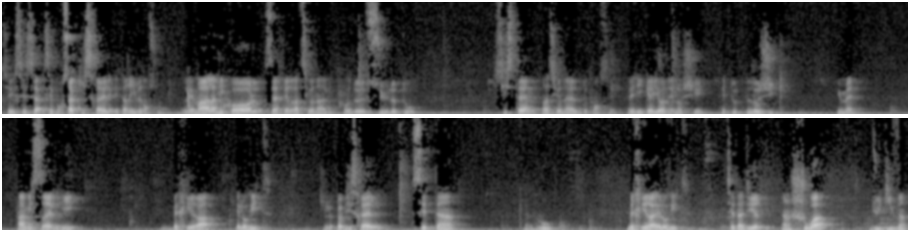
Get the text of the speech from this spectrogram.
C'est pour ça qu'Israël est arrivé dans ce monde. Lemala Mikol Sechel Rationali. Au-dessus de tout système rationnel de pensée. Vehigayon Enoshi. Et toute logique humaine. Am Israël hi Bechira Elohit. Le peuple d'Israël, c'est un hu. Bechira Elohit. C'est-à-dire un choix du divin.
